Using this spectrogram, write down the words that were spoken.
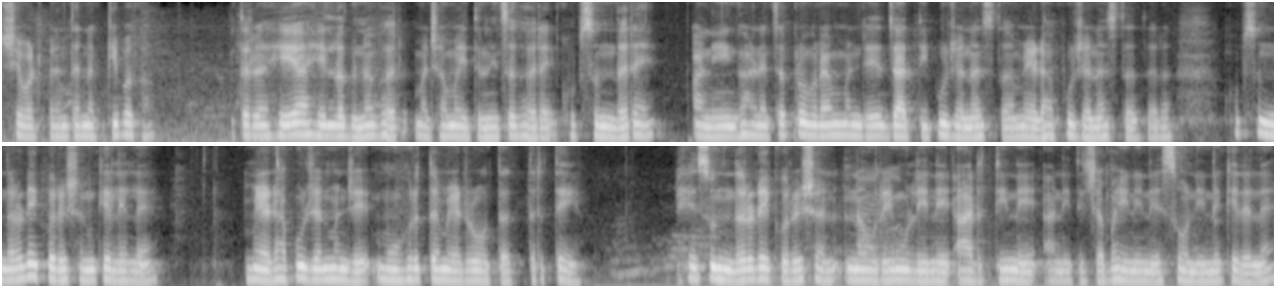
शेवटपर्यंत नक्की बघा. तर हे आहे लग्नघर माझ्या मैत्रिणीचं घर आहे. खूप सुंदर आहे. आणि घाण्याचा प्रोग्राम म्हणजे जातीपूजन असतं मेढापूजन असतं. तर खूप सुंदर डेकोरेशन केलेलं आहे. मेढापूजन म्हणजे मुहूर्त मेढ रोवतात. तर ते हे सुंदर डेकोरेशन नवरी मुलीने आरतीने आणि तिच्या बहिणीने सोनीने केलेलं आहे.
